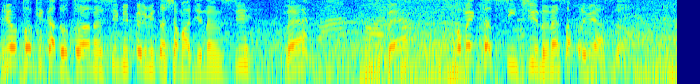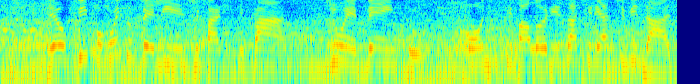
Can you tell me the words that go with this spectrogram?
E eu tô aqui com a doutora Nancy, me permita chamar de Nancy, né? né? Como é que tá se sentindo nessa premiação? Eu fico muito feliz de participar de um evento onde se valoriza a criatividade,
